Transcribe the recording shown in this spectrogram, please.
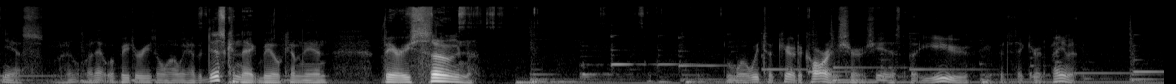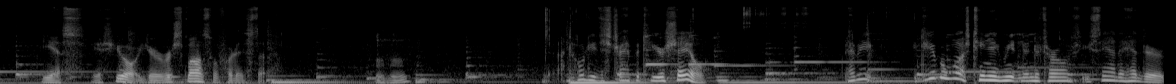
Yes, well, that would be the reason why we have a disconnect bill coming in very soon. Well, we took care of the car insurance, yes, but you, you better take care of the payment. Yes, yes, you are. You're responsible for this stuff. Mm-hmm. I told you to strap it to your shell. Have you? Did you ever watch Teenage Mutant Ninja Turtles? You see how they had their,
